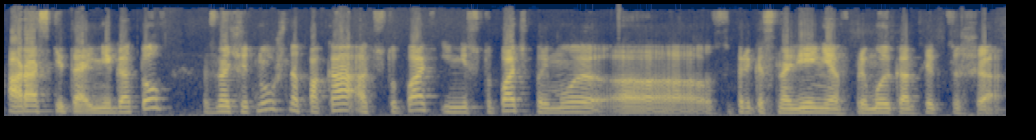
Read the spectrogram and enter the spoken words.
а раз Китай не готов, значит, нужно пока отступать и не вступать в прямое э, соприкосновение, в прямой конфликт США.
